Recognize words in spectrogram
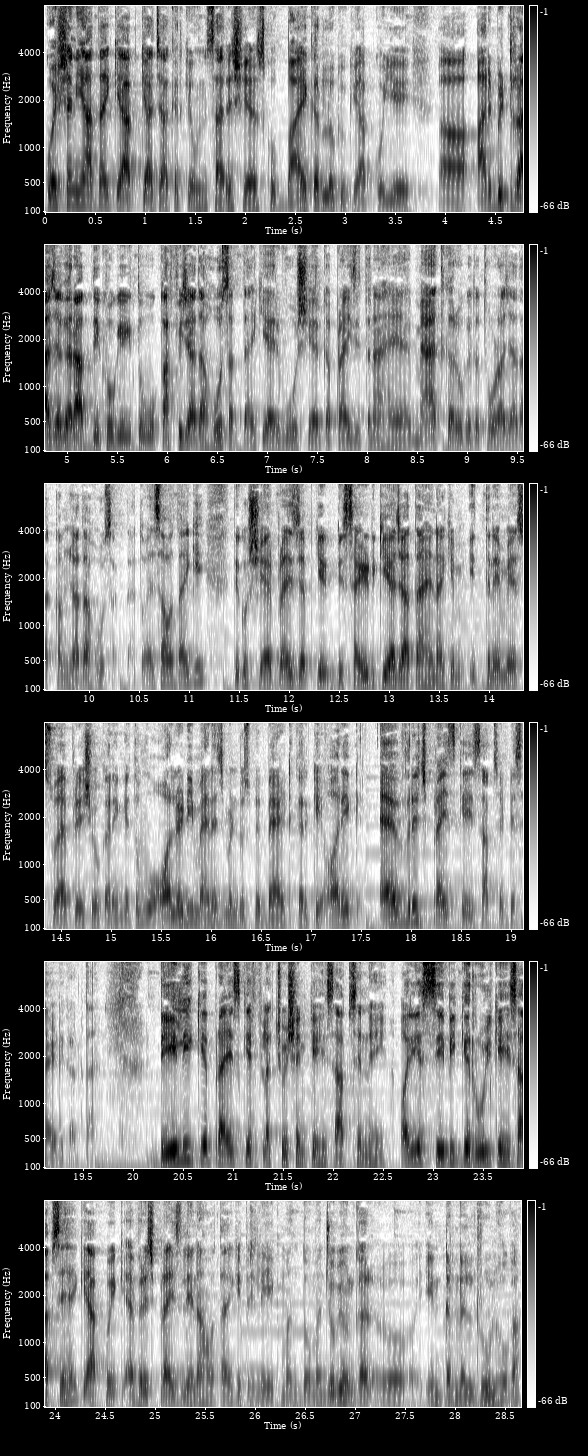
क्वेश्चन ये आता है कि आप क्या जाकर के उन सारे शेयर्स को बाय कर लो, क्योंकि आपको ये आर्बिट्राज अगर आप देखोगे तो वो काफ़ी ज़्यादा हो सकता है कि यार वो शेयर का प्राइस इतना है मैथ करोगे तो थोड़ा ज़्यादा कम ज़्यादा हो सकता है। तो ऐसा होता है कि देखो शेयर प्राइस जब ये डिसाइड किया जाता है ना कि इतने में स्वैप रेशियो करेंगे तो वो ऑलरेडी मैनेजमेंट उस पर बैठ करके और एक एवरेज प्राइस के हिसाब से डिसाइड करता है। डेली के प्राइस के फ्लक्चुएशन के हिसाब से नहीं। और ये सी के रूल के हिसाब से है कि आपको एक एवरेज प्राइस लेना होता है कि पिछले एक मंथ दो मंथ जो भी उनका इंटरनल रूल होगा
